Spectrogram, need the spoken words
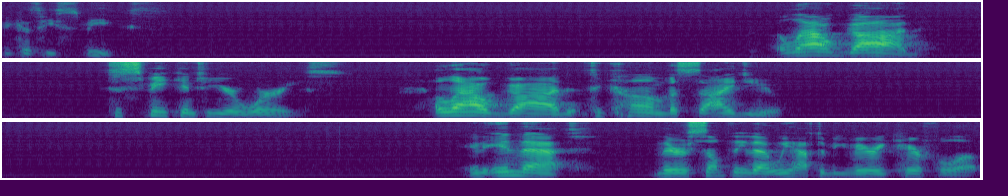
because he speaks. Allow God to speak into your worries. Allow God to come beside you. And in that, there's something that we have to be very careful of.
